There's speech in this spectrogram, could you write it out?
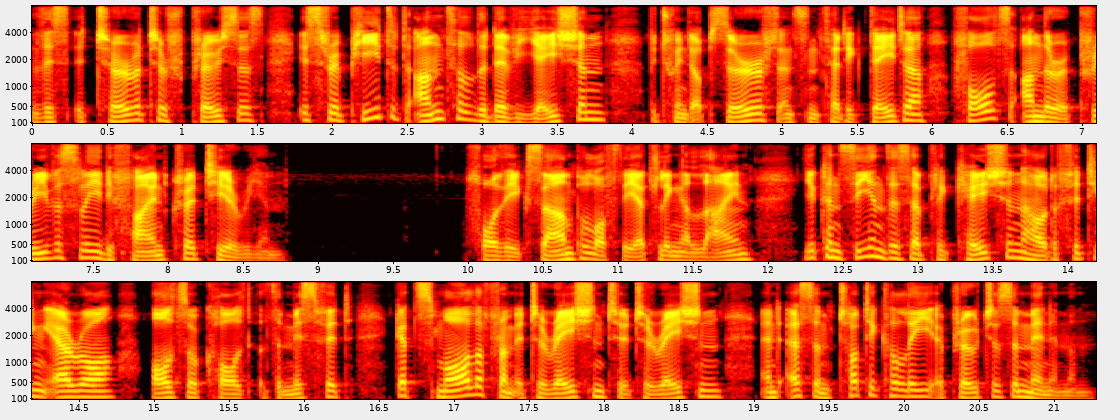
This iterative process is repeated until the deviation between the observed and synthetic data falls under a previously defined criterion. For the example of the Ettlinger line, you can see in this application how the fitting error, also called the misfit, gets smaller from iteration to iteration and asymptotically approaches a minimum.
